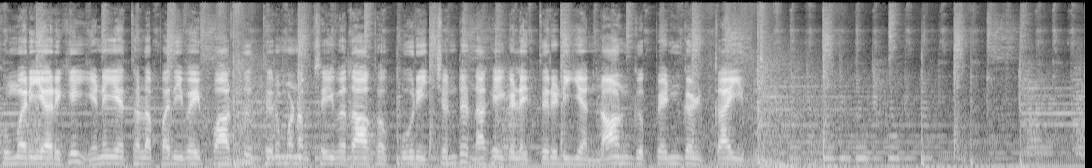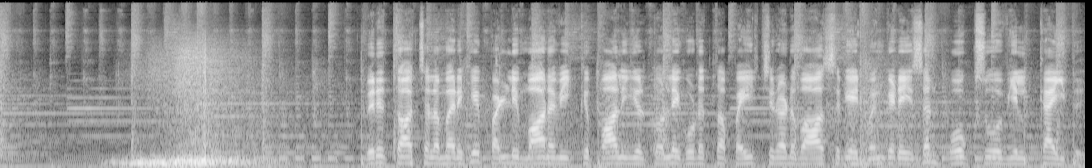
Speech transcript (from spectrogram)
குமரி அருகே இணையதள பதிவை பார்த்து திருமணம் செய்வதாக கூறி சென்று நகைகளை திருடிய நான்கு பெண்கள் கைது. விருத்தாச்சலம் அருகே பள்ளி மாணவிக்கு பாலியல் தொல்லை கொடுத்த பயிற்சி நடுவ ஆசிரியர் வெங்கடேசன் போக்சோவில் கைது.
